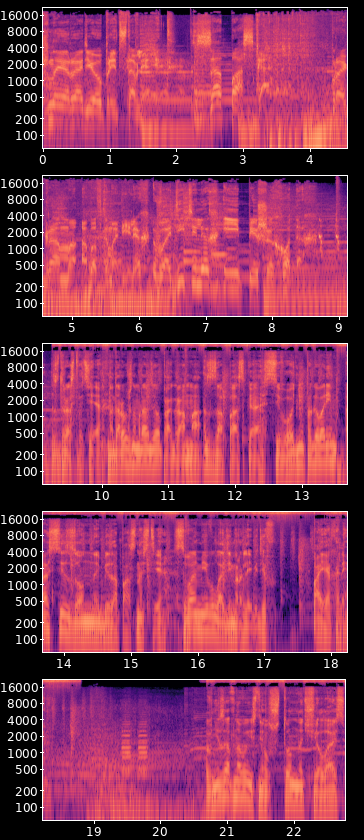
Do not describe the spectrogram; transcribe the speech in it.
Дорожное радио представляет Запаска Программа об автомобилях, водителях и пешеходах Здравствуйте! На Дорожном радио программа «Запаска». Сегодня поговорим о сезонной безопасности. С вами Владимир Лебедев. Поехали! Внезапно выяснил, что началась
